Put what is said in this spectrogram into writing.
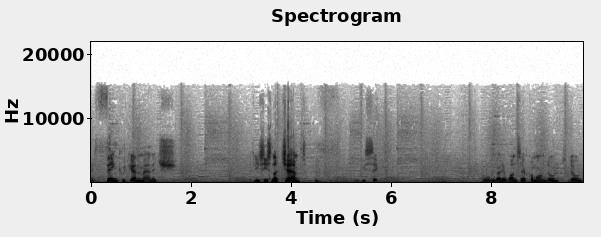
I think we can manage. At least he's not jammed. He'll be sick. Oh, we got hit once there. Come on, don't, don't,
